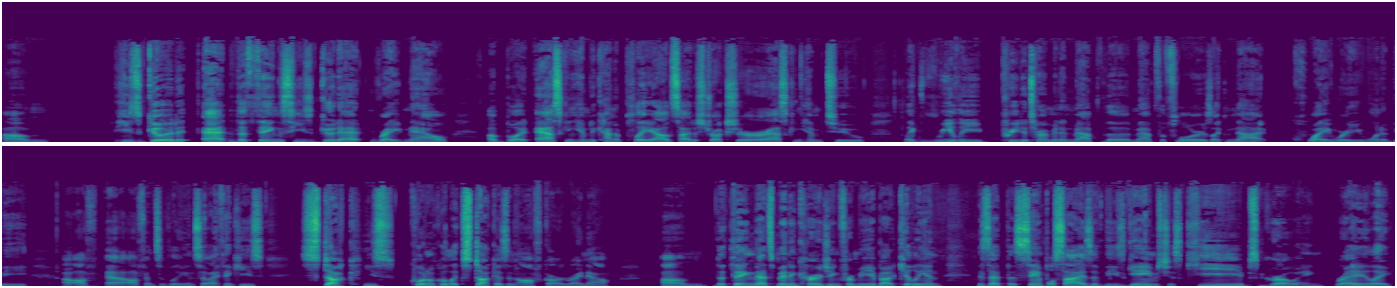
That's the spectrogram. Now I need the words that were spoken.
um he's good at the things he's good at right now, uh, but asking him to kind of play outside of structure or asking him to like really predetermine and map the map the floor is like not quite where you want to be uh, off uh, offensively. And so I think he's stuck. He's quote unquote like stuck as an off guard right now. Um, the thing that's been encouraging for me about Killian is that the sample size of these games just keeps growing, right? Like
